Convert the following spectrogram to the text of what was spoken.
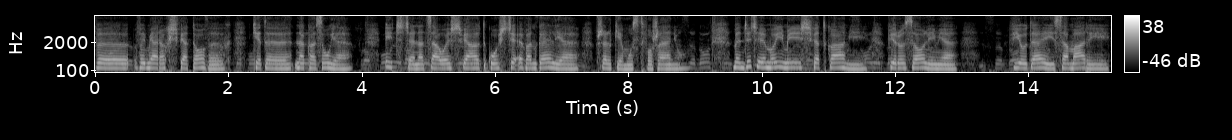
w wymiarach światowych, kiedy nakazuje idźcie na cały świat, głoście Ewangelię wszelkiemu stworzeniu. Będziecie moimi świadkami w Jerozolimie, w Judei, Samarii,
